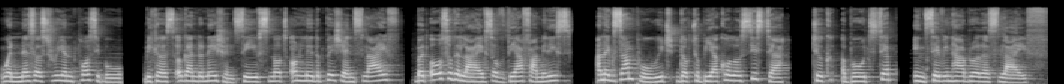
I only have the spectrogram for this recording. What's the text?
when necessary and possible because organ donation saves not only the patient's life but also the lives of their families, an example which Dr. Biakolo's sister took a bold step in saving her brother's life.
